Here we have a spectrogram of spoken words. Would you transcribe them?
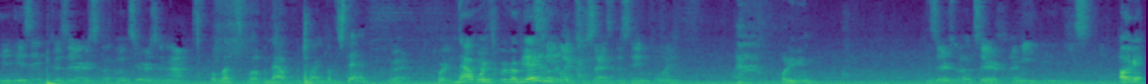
I- Is it Gezeres uh, Otzeres or not? Well, let's. Well, now we're trying to understand. Right. We're, now we're, we're Rabbi They seem Yechon. like two sides of the same coin. What do you mean? Gezeres Otzer. I mean, he's Okay.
